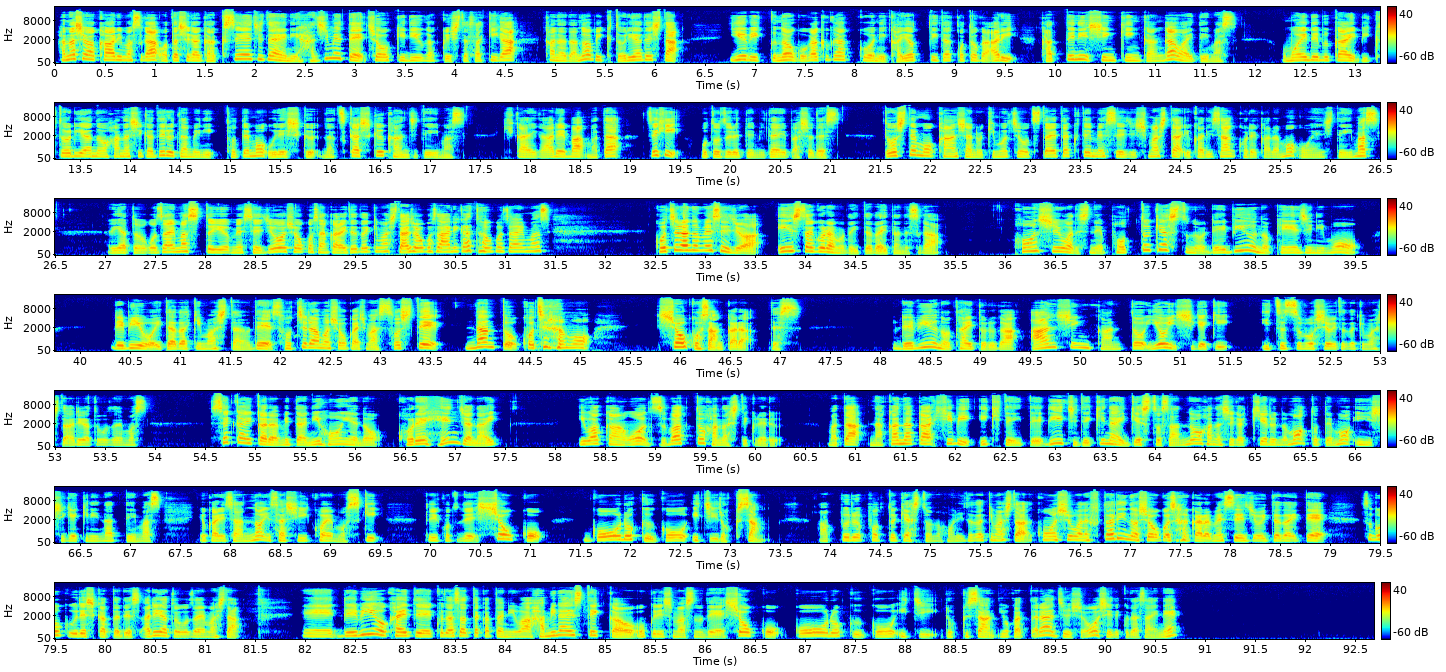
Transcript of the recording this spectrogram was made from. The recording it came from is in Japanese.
話は変わりますが、私が学生時代に初めて長期留学した先がカナダのビクトリアでした。ユービックの語学学校に通っていたことがあり、勝手に親近感が湧いています。思い出深いビクトリアのお話が出るためにとても嬉しく懐かしく感じています。機会があればまたぜひ訪れてみたい場所です。どうしても感謝の気持ちを伝えたくてメッセージしました。ゆかりさん、これからも応援しています。ありがとうございます。というメッセージを翔子さんからいただきました。翔子さん、ありがとうございます。こちらのメッセージはインスタグラムでいただいたんですが、今週はですね、ポッドキャストのレビューのページにもレビューをいただきましたので、そちらも紹介します。そして、なんと、こちらも、翔子さんからです。レビューのタイトルが、安心感と良い刺激、5つ星をいただきました。ありがとうございます。世界から見た日本への、これ変じゃない？違和感をズバッと話してくれる。また、なかなか日々生きていてリーチできないゲストさんのお話が聞けるのもとてもいい刺激になっています。ゆかりさんの優しい声も好き。ということで、翔子565163 Apple Podcast の方にいただきました。今週はね、二人の翔子さんからメッセージをいただいて、すごく嬉しかったです。ありがとうございました。えー、レビューを書いてくださった方には、ハミライステッカーをお送りしますので、翔子565163よかったら住所を教えてくださいね。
